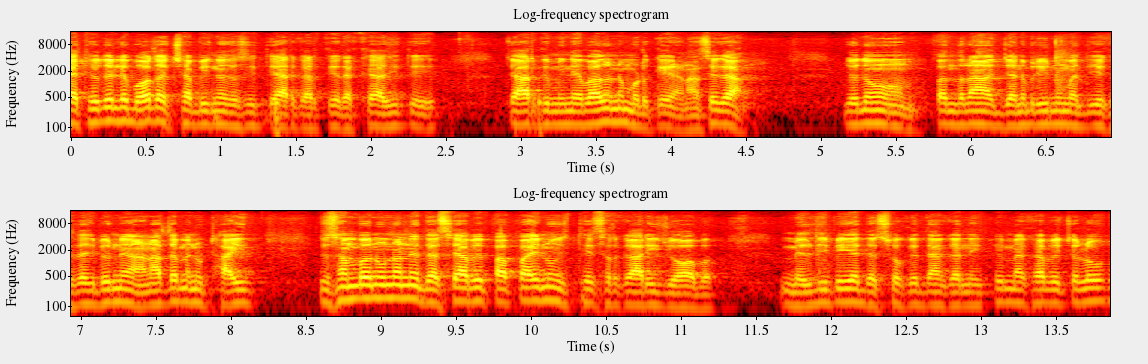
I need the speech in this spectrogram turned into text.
ਇੱਥੇ ਉਹਦੇ ਲਈ ਬਹੁਤ ਅੱਛਾ ਬਿਜ਼ਨਸ ਅਸੀਂ ਤਿਆਰ ਕਰਕੇ ਰੱਖਿਆ ਸੀ ਤੇ 4 ਕੁ ਮਹੀਨੇ ਬਾਅਦ ਉਹਨੇ ਮੁੜ ਕੇ ਆਣਾ ਸੀਗਾ। ਜਦੋਂ 15 ਜਨਵਰੀ ਨੂੰ ਮੈਂ ਦੇਖਦਾ ਸੀ ਵੀ ਉਹਨੇ ਆਣਾ ਤਾਂ ਮੈਨੂੰ 28 ਦਸੰਬਰ ਨੂੰ ਉਹਨਾਂ ਨੇ ਦੱਸਿਆ ਵੀ ਪਾਪਾ, ਇਹਨੂੰ ਇੱਥੇ ਸਰਕਾਰੀ ਜੌਬ ਮਿਲਦੀ ਪਈ ਹੈ, ਦੱਸੋ ਕਿੱਦਾਂ ਕਰਨੀ। ਫਿਰ ਮੈਂ ਕਿਹਾ ਵੀ ਚਲੋ,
